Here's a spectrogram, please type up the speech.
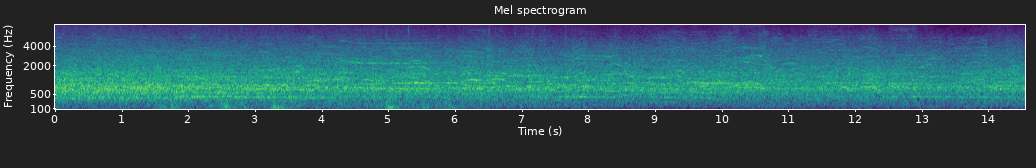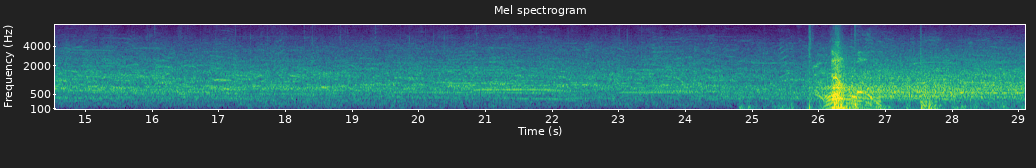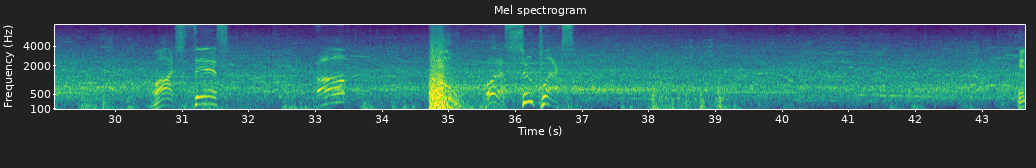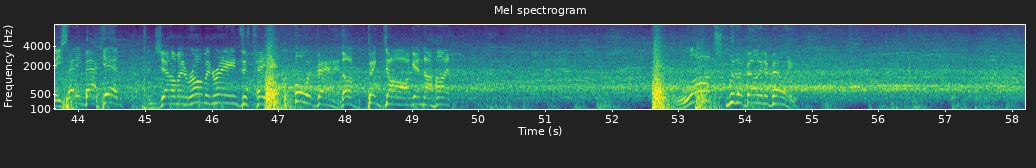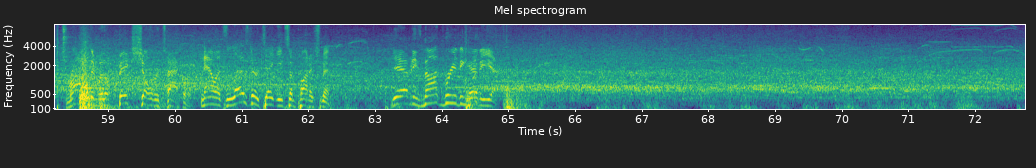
Watch this. Oh. What a suplex. And he's heading back in. And gentlemen, Roman Reigns is taking full advantage. The big dog in the hunt. Launched with a belly-to-belly. Dropped him with a big shoulder tackle. Now it's Lesnar taking some punishment. Yeah, but he's not breathing heavy yet.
